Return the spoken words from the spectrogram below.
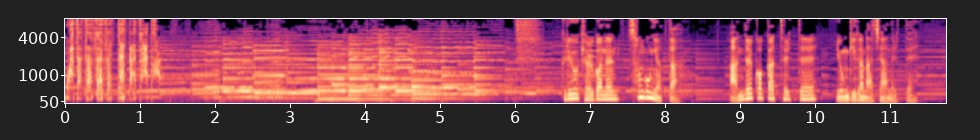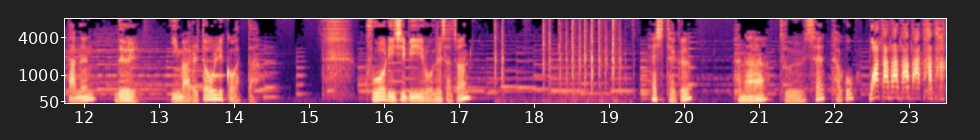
와다다다다다다다. 그리고 결과는 성공이었다. 안 될 것 같을 때, 용기가 나지 않을 때, 나는 늘 이 말을 떠올릴 것 같다. 9월 22일 오늘 사전 해시태그 하나 둘 셋 하고 와다다다다다다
